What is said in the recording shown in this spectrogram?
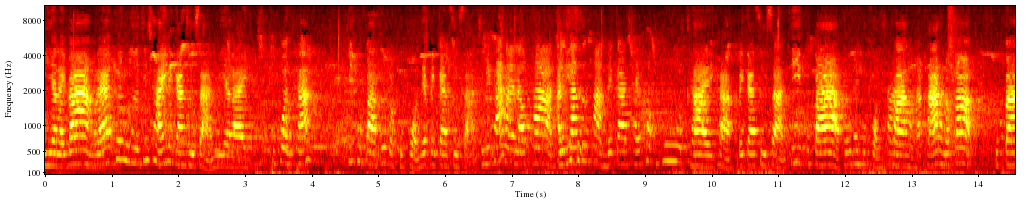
มีอะไรบ้าง และเครื่องมือที่ใช้ในการสื่อสารมีอะไร ทุกคนคะ ที่ครูปาพูดกับครูฝนเนี่ยเป็นการสื่อสารใช่ไหมคะ ใช่แล้วค่ะอันนี้เป็นการสื่อสารโดยการใช้คำพูดใช่ค่ะ เป็นการสื่อสารที่ครูปาพูดให้ครูฝนฟังนะคะ แล้วก็ครูปา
